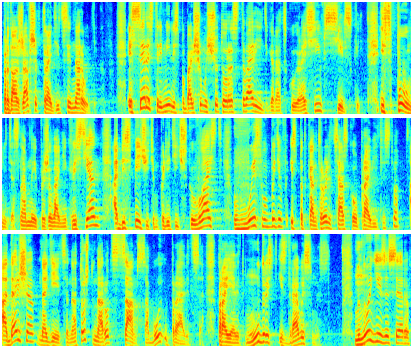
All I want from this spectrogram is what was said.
продолжавших традиции народников. Эсеры стремились, по большому счету, растворить городскую Россию в сельской, исполнить основные пожелания крестьян, обеспечить им политическую власть, высвободив из-под контроля царского правительства, а дальше надеяться на то, что народ сам с собой управится, проявит мудрость и здравый смысл. Многие из эсеров,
